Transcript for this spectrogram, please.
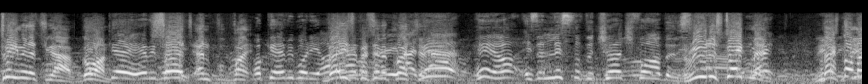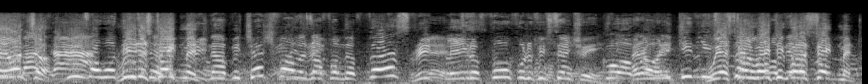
Three minutes you have. Go on. Okay, everybody. Search and find. Okay, everybody. Very specific question. Here, here is a list of the church fathers. Read a statement. That's not my answer. These are what Read they a said. statement. Now, the church fathers are from the first to the fourth or the fifth century. and I'm going to give you We are still waiting for a statement.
